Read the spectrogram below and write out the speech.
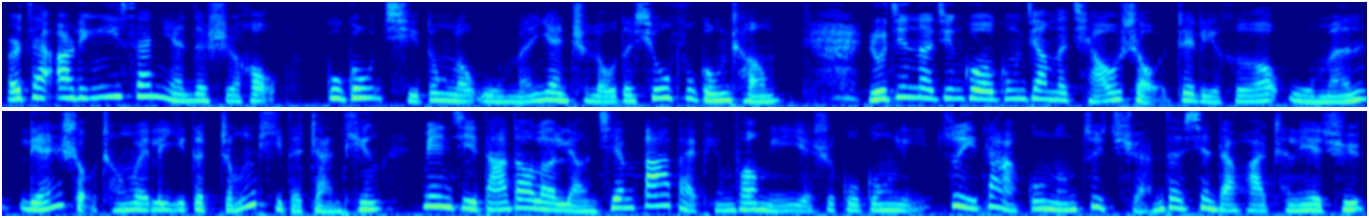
而在二零一三年的时候。故宫启动了午门燕翅楼的修复工程，如今呢，经过工匠的巧手，这里和午门联手成为了一个整体的展厅，面积达到了两千八百平方米，也是故宫里最大、功能最全的现代化陈列区。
